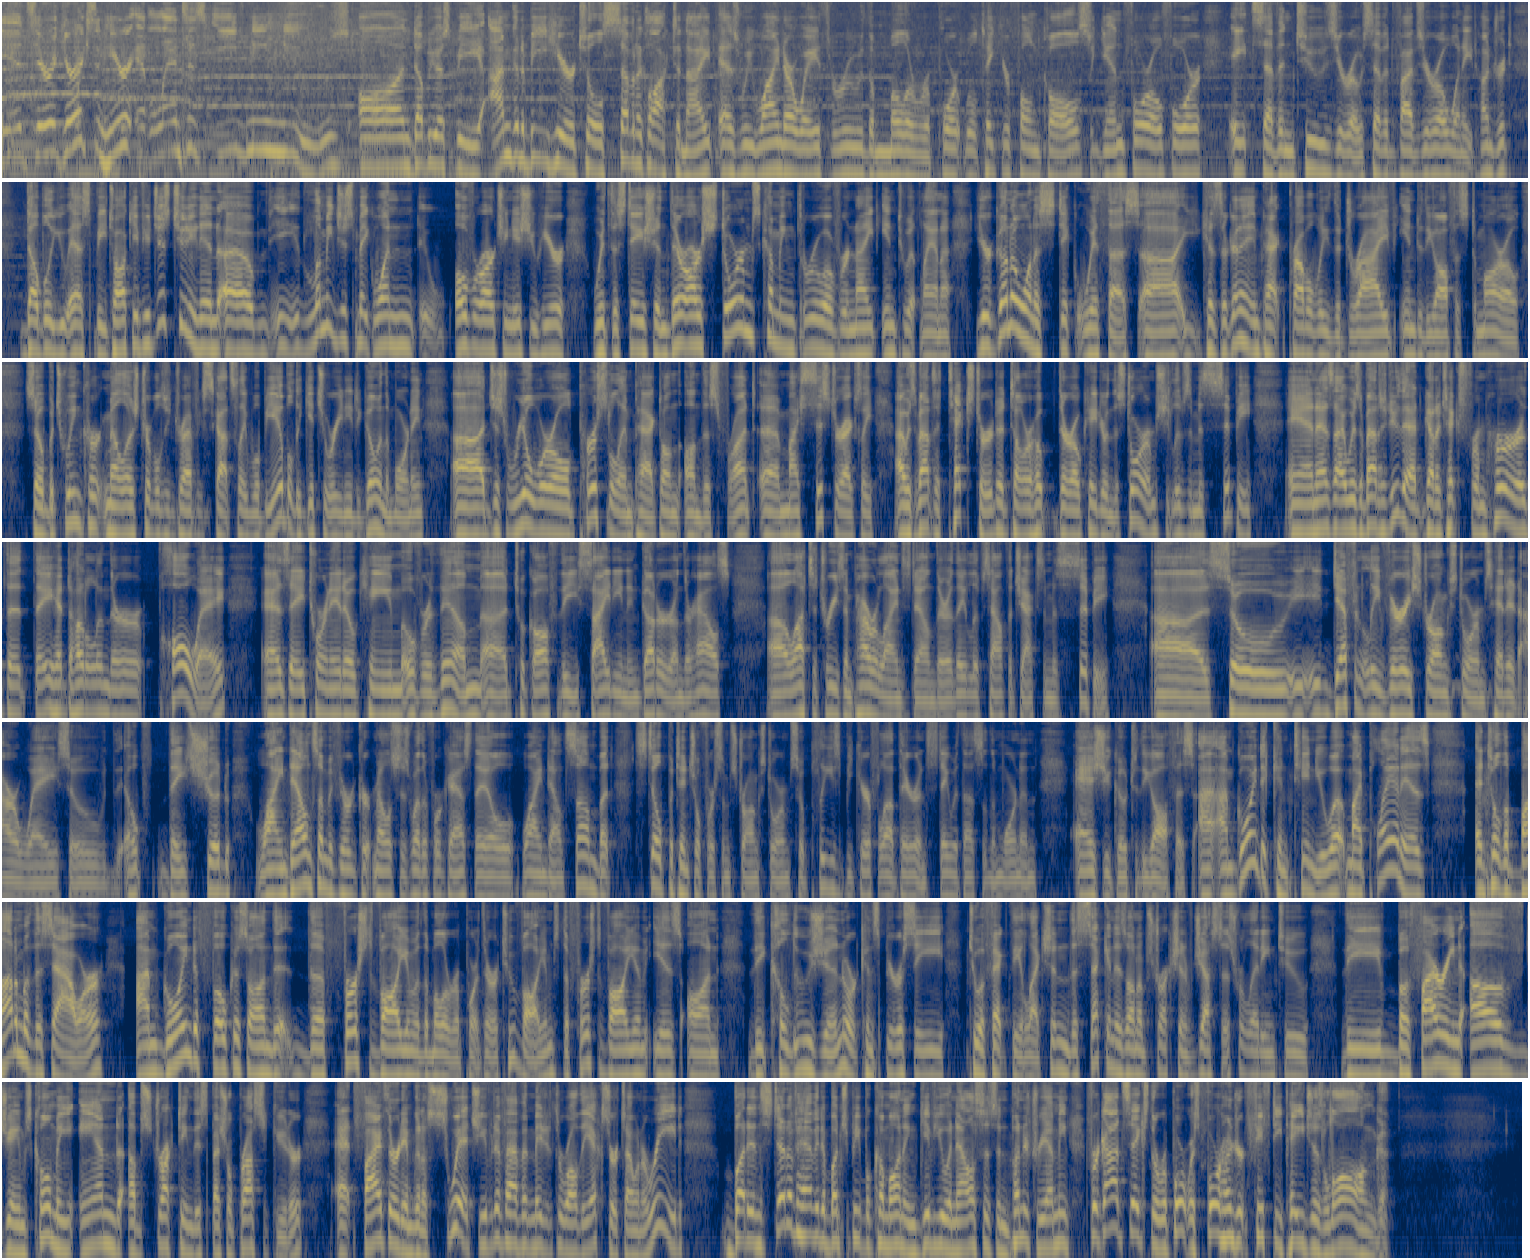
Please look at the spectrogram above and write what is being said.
It's Eric Erickson here, Atlanta's Evening News on WSB. I'm going to be here till 7 o'clock tonight as we wind our way through the Mueller report. We'll take your phone calls again 404 872 0750 1 800 WSB Talk. If you're just tuning in, uh, let me just make one overarching issue here with the station. There are storms coming through overnight into Atlanta. You're going to want to stick with us because uh, they're going to impact probably the drive into the office tomorrow. So between Kirk Mellish, Triple T Traffic, Scott Slade will be able to get you where you need to go in the morning. Uh, just real world personal impact on on this front. Uh, my sister actually, I was about to text her to tell her hope they're okay during the storm. She lives in Mississippi, and as I was about to do that, got a text from her that they had to huddle in their hallway as a tornado came over them, uh, took off the siding and gutter on their house. Uh, lots of trees and power lines down there. They live south of Jackson, Mississippi. Uh, so definitely very strong storms headed our way. So hope they should wind down some. If you heard Kirk Mellish's weather forecast, they'll wind down some, but still potential for some strong storms. So please be careful out there and stay with us in the morning as you go to the office. I, am going to continue. What my plan is until the bottom of this hour. I'm going to focus on the, the first volume of the Mueller report. There are two volumes. The first volume is on the collusion or conspiracy to affect the election. The second is on obstruction of justice relating to the both firing of James Comey and obstructing the special prosecutor. At 5:30 I'm going to switch even if I haven't made it through all the excerpts I want to read. But instead of having a bunch of people come on and give you analysis and punditry, I mean, for God's sakes, the report was 450 pages long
